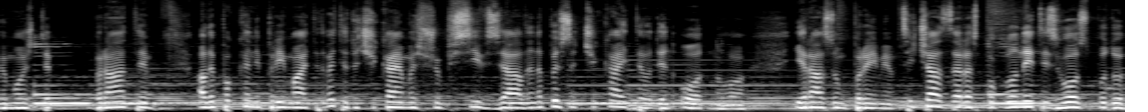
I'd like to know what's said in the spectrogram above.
ви можете брати. Але поки не приймайте, давайте дочекаємось, щоб всі взяли. Написано, чекайте один одного і разом приймемо. Цей час зараз поклонитись Господу,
